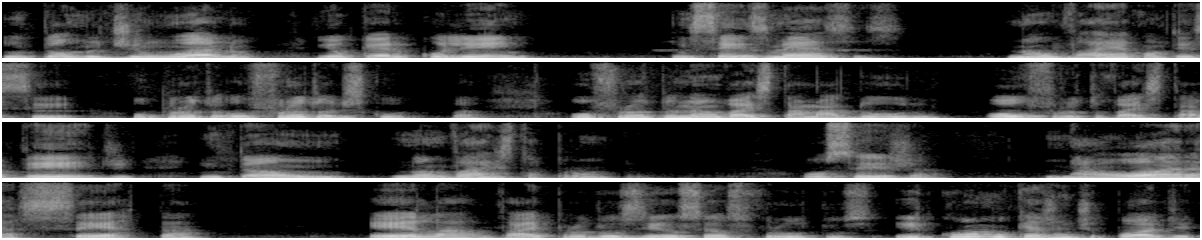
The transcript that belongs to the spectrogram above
em torno de um ano e eu quero colher em, em seis meses. Não vai acontecer. O fruto, o fruto, desculpa, o fruto não vai estar maduro ou o fruto vai estar verde, então não vai estar pronto. Ou seja, na hora certa, ela vai produzir os seus frutos. E como que a gente pode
